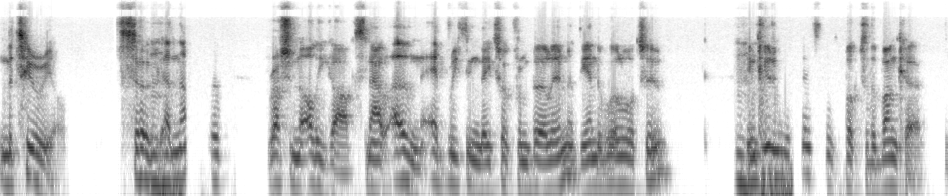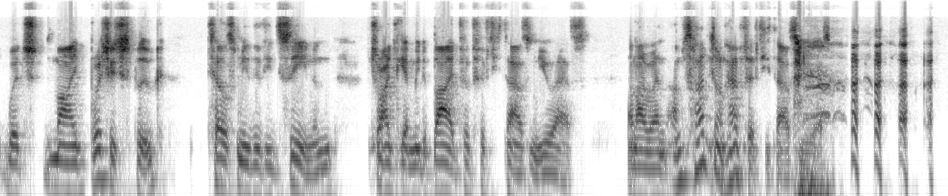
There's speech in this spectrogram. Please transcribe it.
material. So mm-hmm. a number of Russian oligarchs now own everything they took from Berlin at the end of World War II, mm-hmm. including the business book to the bunker, which my British spook tells me that he'd seen and tried to get me to buy it for 50,000 US. And I went, I'm sorry, I don't have 50,000 US.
